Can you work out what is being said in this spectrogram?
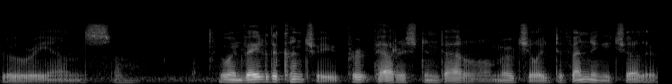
Thurians, who invaded the country, perished in battle, mutually defending each other.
